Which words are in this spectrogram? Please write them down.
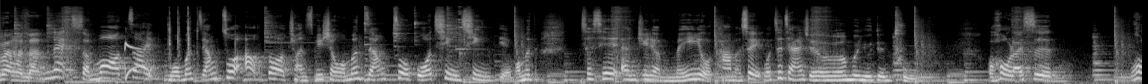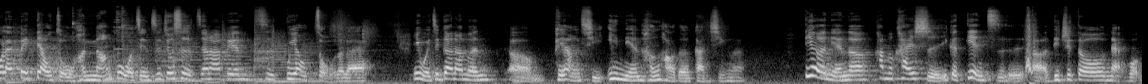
会很难。connect 什么在我们怎样做 outdoor transmission，我们怎样做国庆庆典，我们这些 engineer 没有他们，所以我之前还觉得呃他们有点土。我后来是，我后来被调走，很难过，我简直就是在那边是不要走的嘞，因为我已经跟他们呃培养起一年很好的感情了。第二年呢，他们开始一个电子呃 digital network，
